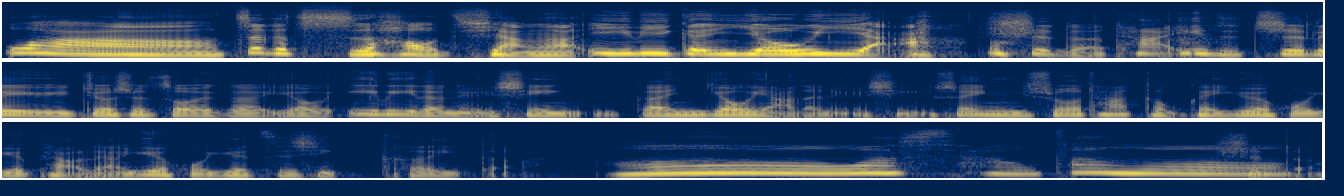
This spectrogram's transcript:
哇，这个词好强啊！毅力跟优雅，是的，她一直致力于就是做一个有毅力的女性跟优雅的女性。所以你说她可不可以越活越漂亮，越活越自信？可以的。哦，哇塞，好棒哦！是的，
